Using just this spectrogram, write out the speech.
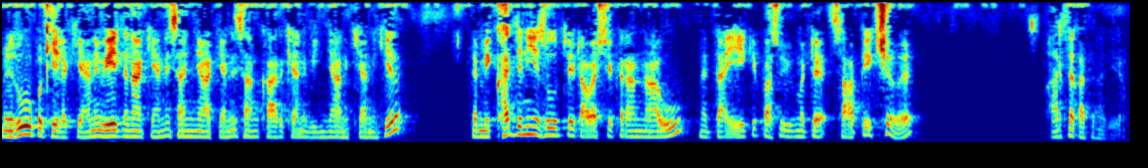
මේ රූප කියලා කියන්නේ වේදනා කියන්නේ සංඥා කියන්නේ සංකාර කියන්නේ විඥාන කියන්නේ කියලා. දැන් මේ කජ්ජනීය සූත්‍රයට අවශ්‍ය කරන්නා වූ නැත්නම් ඒකේ පසුබිමට සාපේක්ෂව අර්ථකථන දෙනවා.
